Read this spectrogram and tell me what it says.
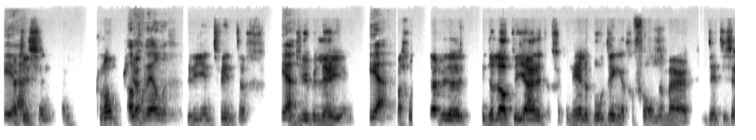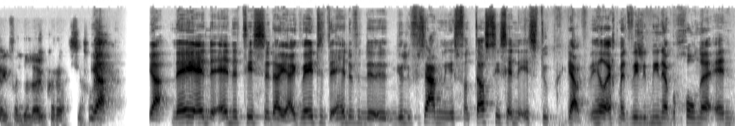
ja. Dat Het is is een, een klompje, Oh, geweldig. 23, Ja, het jubileum. ja. Maar goed, we hebben in de loop der jaren een heleboel dingen gevonden, maar dit is een van de leukere, zeg maar. Ja, ja, nee, en, en het is, eh, nou ja, ik weet het, de- jullie verzameling is fantastisch en is natuurlijk ja, heel erg met Wilhelmina begonnen. En,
